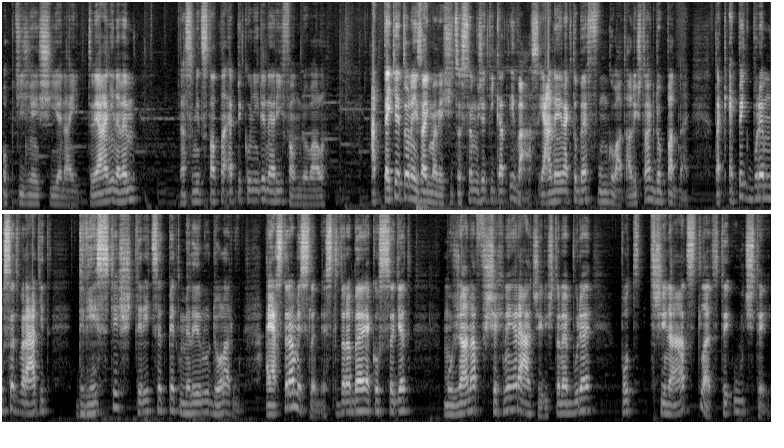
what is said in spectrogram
obtížnější je najít. Já ani nevím, já jsem nic snad na Epiku nikdy nerefundoval. A teď je to nejzajímavější, co se může týkat i vás. Já nevím, jak to bude fungovat, ale když to tak dopadne, tak Epic bude muset vrátit 245 milionů dolarů. A já si teda myslím, jestli to teda bude jako sedět možná na všechny hráči, když to nebude pod 13 let ty účty,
